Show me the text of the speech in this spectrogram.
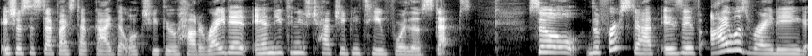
It's just a step by step guide that walks you through how to write it, and you can use ChatGPT for those steps. So, the first step is if I was writing,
